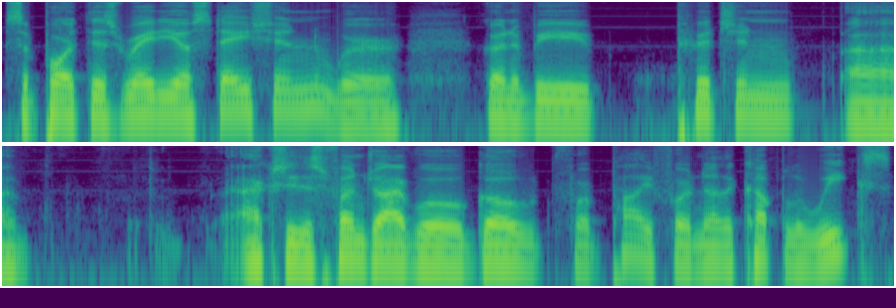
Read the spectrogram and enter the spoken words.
support this radio station. We're going to be pitching uh, actually this fund drive will go for probably for another couple of weeks.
